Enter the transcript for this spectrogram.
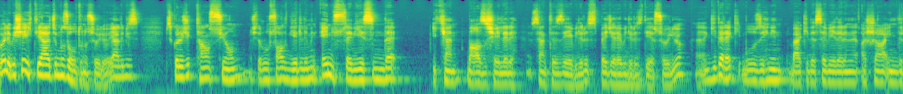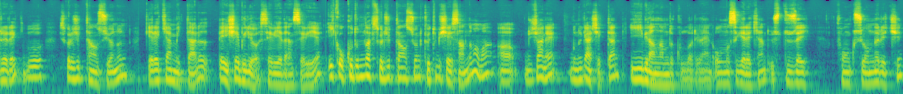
Böyle bir şeye ihtiyacımız olduğunu söylüyor. Yani biz psikolojik tansiyon, işte ruhsal gerilimin en üst seviyesinde iken bazı şeyleri sentezleyebiliriz, becerebiliriz diye söylüyor. E, giderek bu zihnin belki de seviyelerini aşağı indirerek bu psikolojik tansiyonun gereken miktarı değişebiliyor seviyeden seviyeye. İlk okuduğumda psikolojik tansiyon kötü bir şey sandım ama Jane bunu gerçekten iyi bir anlamda kullanıyor. Yani olması gereken üst düzey fonksiyonlar için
